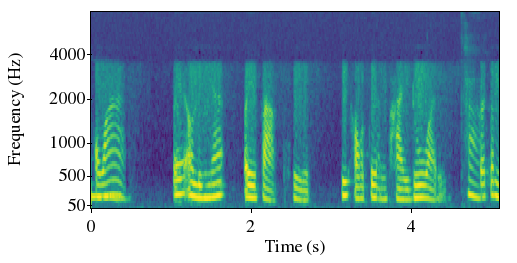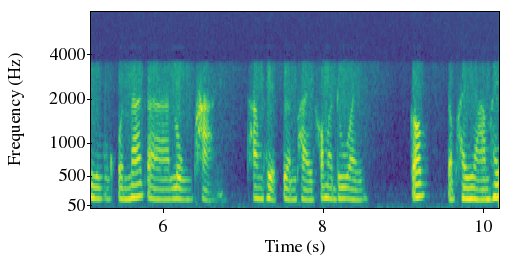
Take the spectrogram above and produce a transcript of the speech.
เพราะว่าเป้เอาลิงก์เนี้ยไปฝากเพจที่เขาเตือนภัยด้วยค่ะก็จะมีบางคนน่าจะลงผ่านทางเพจเตือนภัยเข้ามาด้วย ก็จะพยายามให้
